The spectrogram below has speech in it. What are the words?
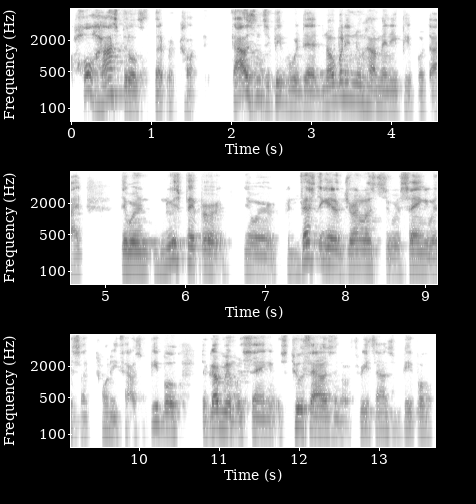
whole hospitals that were collected. Thousands of people were dead. Nobody knew how many people died. there were newspaper, there were investigative journalists who were saying it was like 20,000 people. The government was saying it was 2,000 or 3,000 people.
